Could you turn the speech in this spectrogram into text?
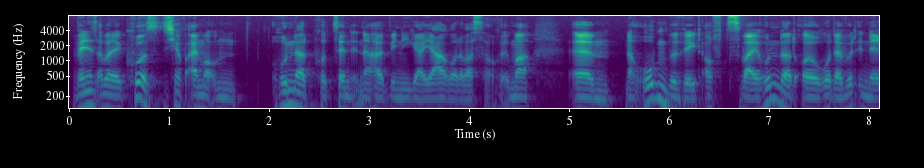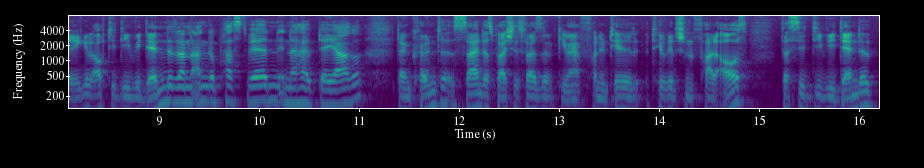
wenn jetzt aber der Kurs sich auf einmal um 100% innerhalb weniger Jahre oder was auch immer ähm, nach oben bewegt auf 200 Euro, da wird in der Regel auch die Dividende dann angepasst werden innerhalb der Jahre. Dann könnte es sein, dass beispielsweise, gehen wir von dem theoretischen Fall aus, dass die Dividende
